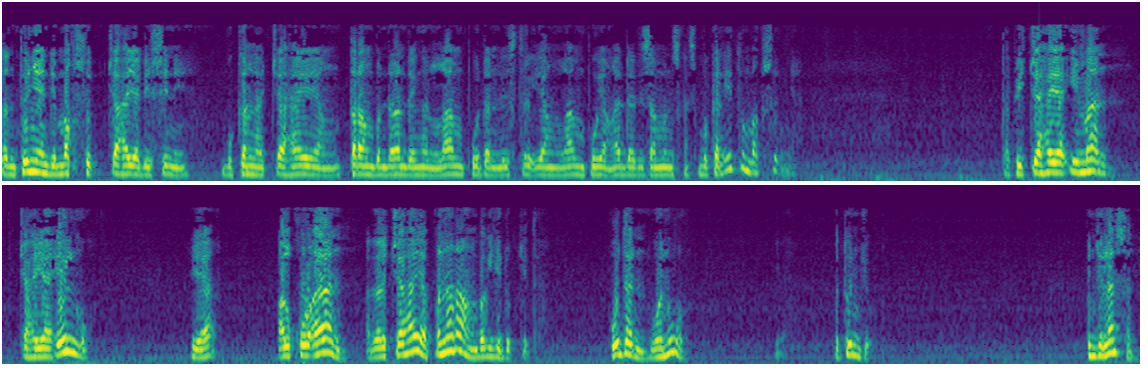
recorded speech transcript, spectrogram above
Tentunya yang dimaksud cahaya di sini bukanlah cahaya yang terang benderang dengan lampu dan listrik yang lampu yang ada di zaman sekarang bukan itu maksudnya tapi cahaya iman, cahaya ilmu. Ya. Al-Qur'an adalah cahaya penerang bagi hidup kita. Hudan wa nur. Ya. Petunjuk. Penjelasan.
